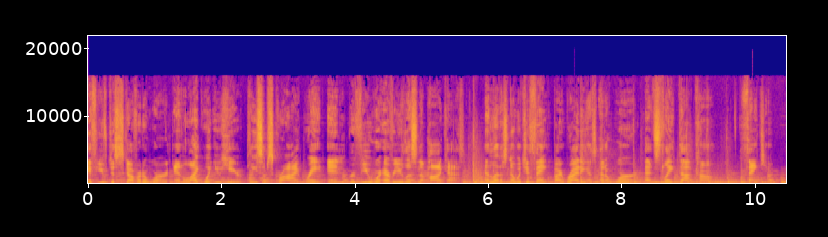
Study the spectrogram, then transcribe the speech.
If you've discovered a word and like what you hear, please subscribe, rate, and review wherever you listen to podcasts. And let us know what you think by writing us at a word at slate.com. Thank you.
